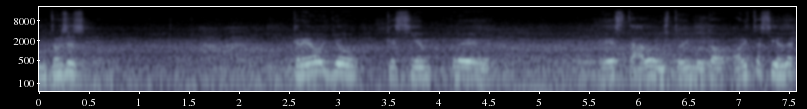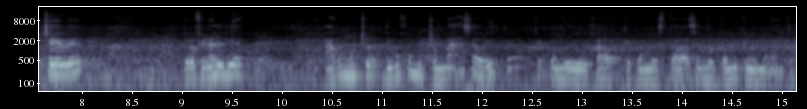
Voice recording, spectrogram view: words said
Entonces, creo yo que siempre he estado y estoy involucrado. Ahorita sí es la chévere, pero al final del día hago mucho, dibujo mucho más ahorita que cuando dibujaba, que cuando estaba haciendo cómic en los noventas.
